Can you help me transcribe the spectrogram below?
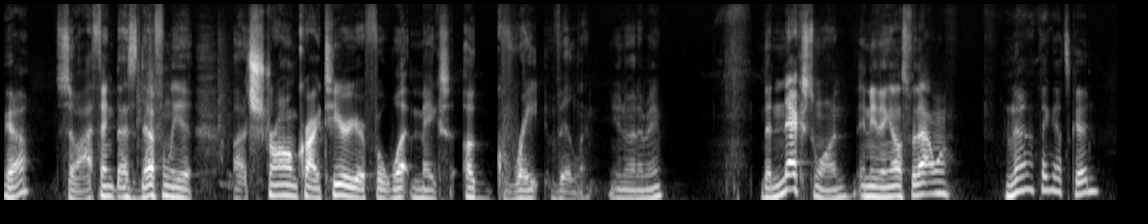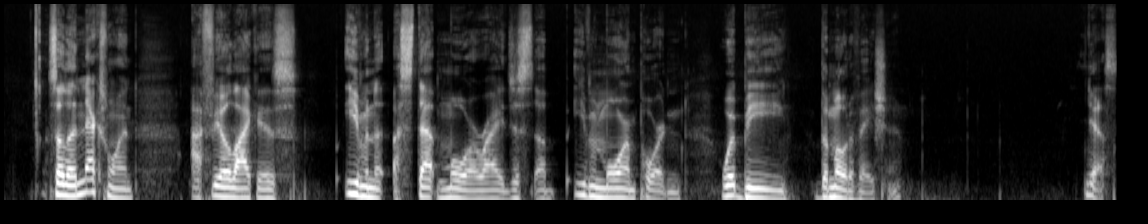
yeah So I think that's definitely a, a strong criteria for what makes a great villain. You know what I mean? The next one, anything else for that one? No, I think that's good. So the next one, I feel like is even a- a step more, right? Just uh even more important would be the motivation. Yes.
